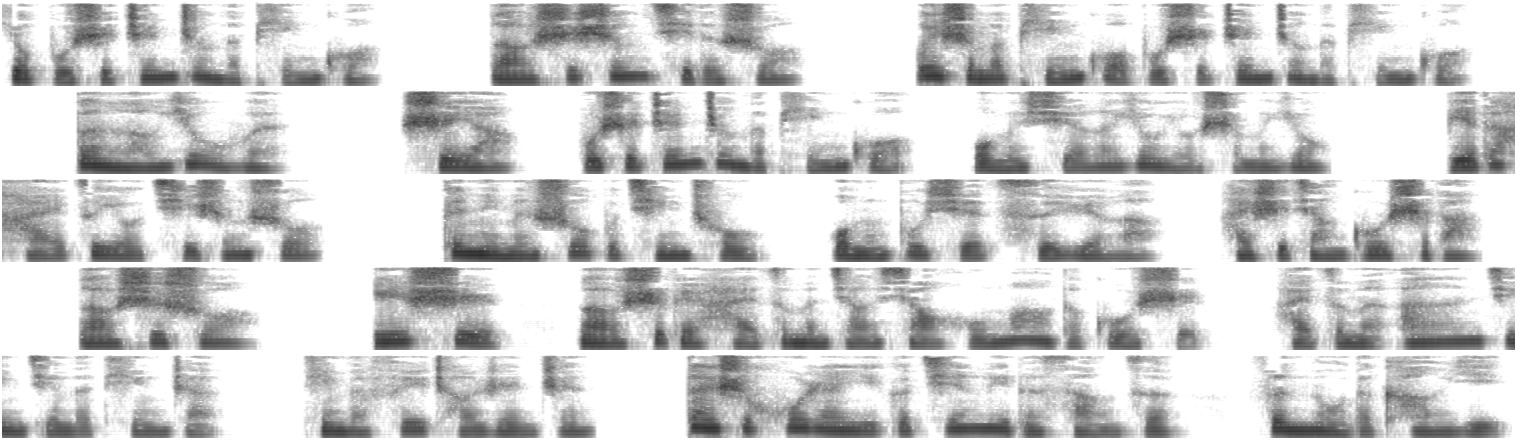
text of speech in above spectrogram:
又不是真正的苹果。”老师生气的说：“为什么苹果不是真正的苹果？”笨狼又问：“是呀，不是真正的苹果，我们学了又有什么用？”别的孩子又齐声说：“跟你们说不清楚，我们不学词语了，还是讲故事吧。”老师说。于是老师给孩子们讲小红帽的故事，孩子们安安静静的听着，听得非常认真。但是忽然，一个尖利的嗓子愤怒的抗议：“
